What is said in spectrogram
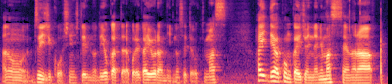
あの随時更新しているのでよかったらこれ概要欄に載せておきます。はい。では今回以上になります。さよなら。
